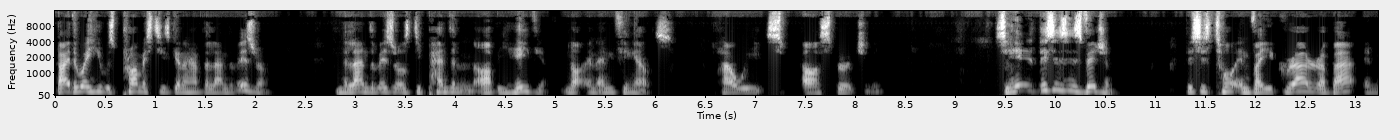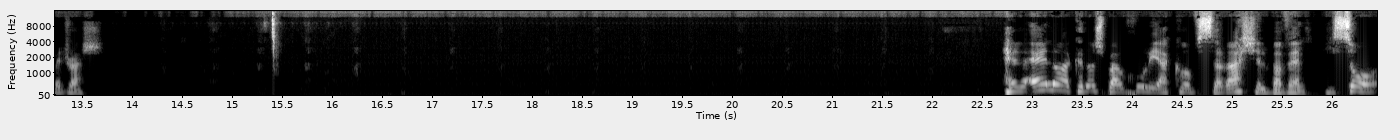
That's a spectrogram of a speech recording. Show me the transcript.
By the way, he was promised he's going to have the land of Israel. And the land of Israel is dependent on our behavior, not on anything else How we are spiritually. So here, this is his vision. This is taught in Vayikra Rabbah in Midrash. הראה לו הקדוש ברוך הוא ליעקב שרה של בבל. He saw,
